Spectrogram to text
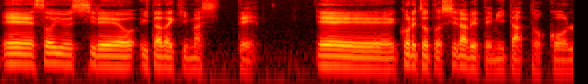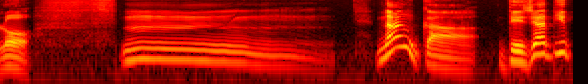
えーそういう指令をいただきまして、えーこれちょっと調べてみたところうーんなんかデジャビュっ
